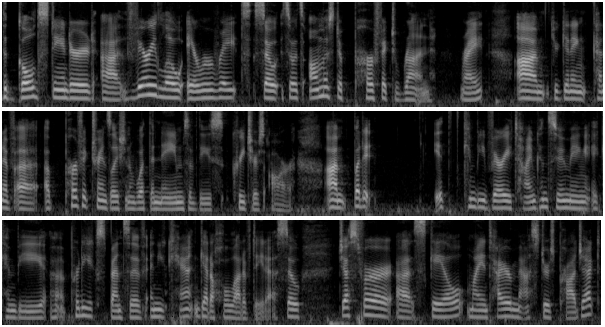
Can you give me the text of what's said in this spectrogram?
the gold standard, uh, very low error rates. So so it's almost a perfect run right? Um, you're getting kind of a, a perfect translation of what the names of these creatures are. Um, but it it can be very time consuming. It can be uh, pretty expensive, and you can't get a whole lot of data. So, just for uh, scale, my entire master's project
